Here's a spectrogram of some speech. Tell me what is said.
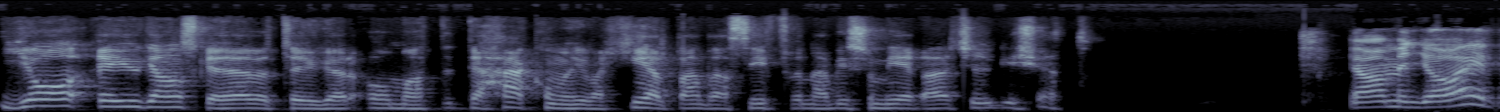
Jag är ju ganska övertygad om att det här kommer att vara helt andra siffror när vi summerar 2021. Ja, men jag är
